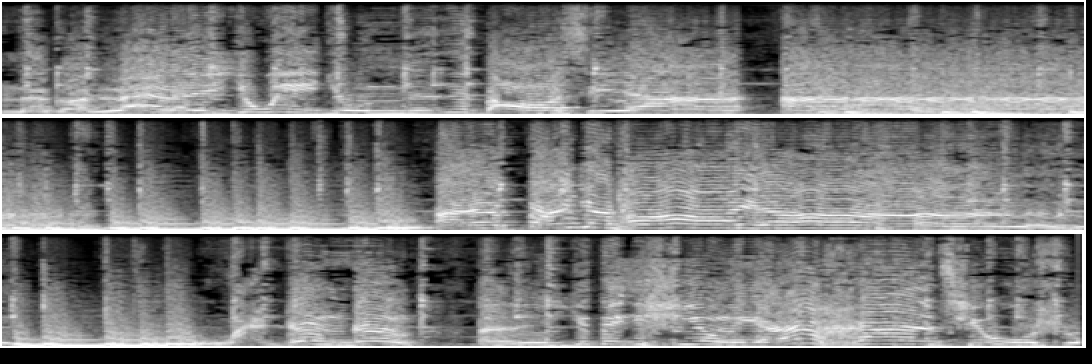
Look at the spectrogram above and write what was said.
那个来了一位就女道仙。弯正正。嗯，一对杏眼含秋水，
